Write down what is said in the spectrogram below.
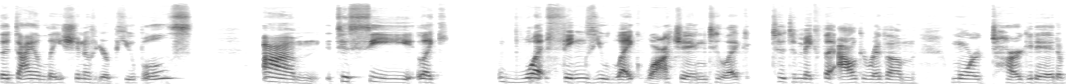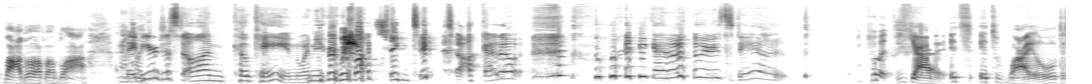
the dilation of your pupils um to see like what things you like watching to like to, to make the algorithm more targeted blah blah blah blah. Maybe like, you're just on cocaine when you're watching tiktok. I don't like i don't understand but yeah it's it's wild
